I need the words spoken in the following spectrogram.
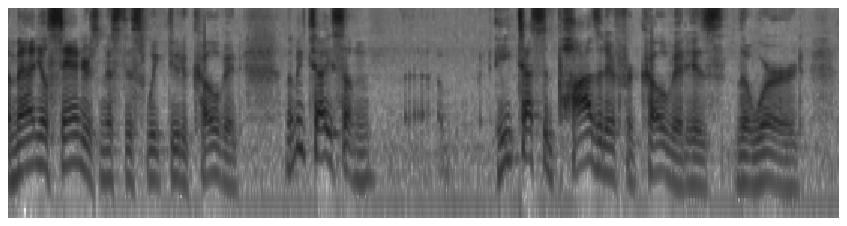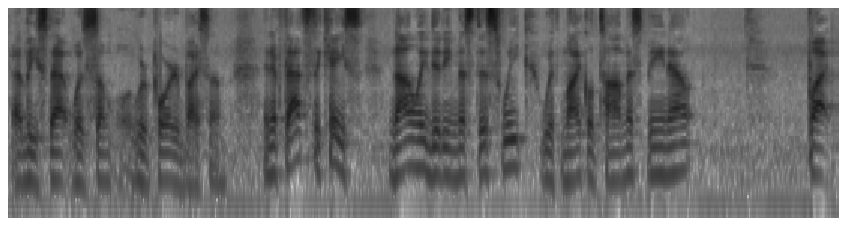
Emmanuel Sanders missed this week due to COVID. Let me tell you something he tested positive for COVID, is the word. At least that was some reported by some. And if that's the case, not only did he miss this week with Michael Thomas being out, but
